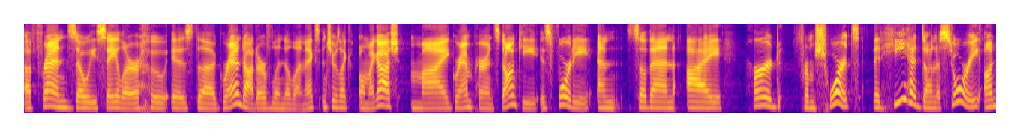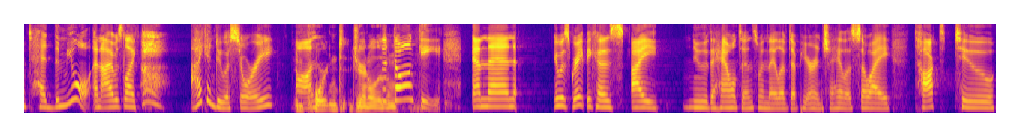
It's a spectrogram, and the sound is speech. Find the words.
a friend, Zoe Saylor, who is the granddaughter of Linda Lennox. And she was like, Oh my gosh, my grandparents' donkey is 40. And so then I heard from Schwartz that he had done a story on Ted the Mule. And I was like, oh, I can do a story on Important the journalism. donkey. And then It was great because I knew the Hamiltons when they lived up here in Chehalis. So I talked to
